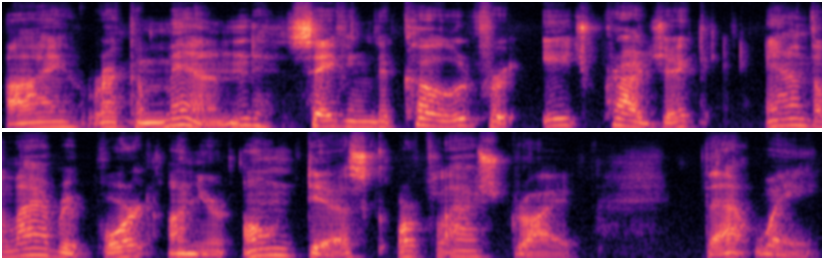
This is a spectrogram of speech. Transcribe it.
I recommend saving the code for each project and the lab report on your own disk or flash drive. That way,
